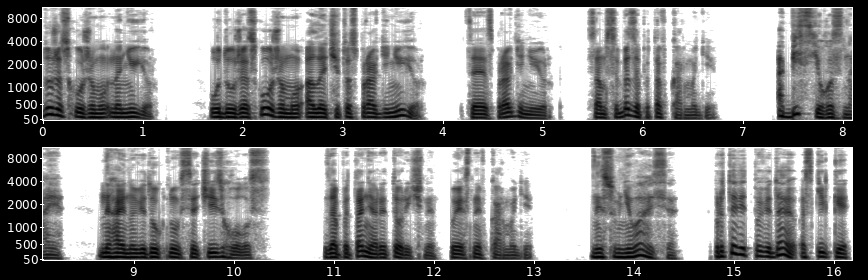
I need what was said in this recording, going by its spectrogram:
дуже схожому на Нью-Йорк. У дуже схожому, але чи то справді Нью-Йорк? Це справді Нью-Йорк? сам себе запитав Кармоді. А біс його знає. Негайно відгукнувся чийсь голос. Запитання риторичне, пояснив Кармоді. Не сумніваюся, проте відповідаю, оскільки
